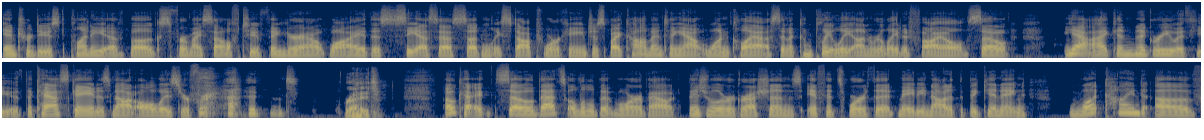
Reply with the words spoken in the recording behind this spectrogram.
introduced plenty of bugs for myself to figure out why this CSS suddenly stopped working just by commenting out one class in a completely unrelated file. So, yeah, I can agree with you. The cascade is not always your friend. right. Okay, so that's a little bit more about visual regressions, if it's worth it, maybe not at the beginning. What kind of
